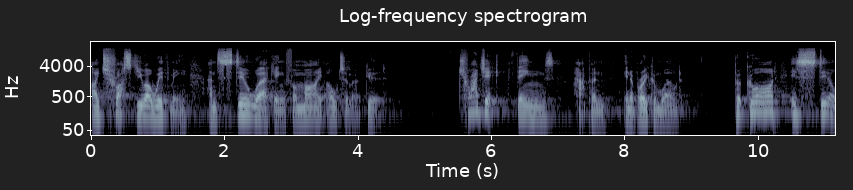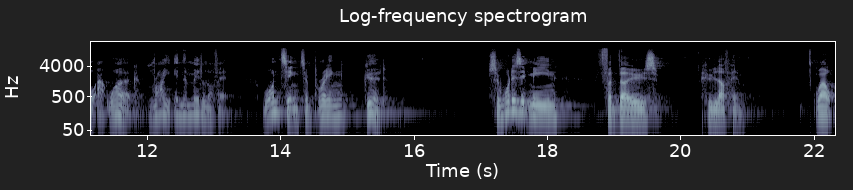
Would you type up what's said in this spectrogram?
I trust you are with me and still working for my ultimate good. Tragic things happen in a broken world. But God is still at work right in the middle of it, wanting to bring good. So, what does it mean for those who love Him? Well,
